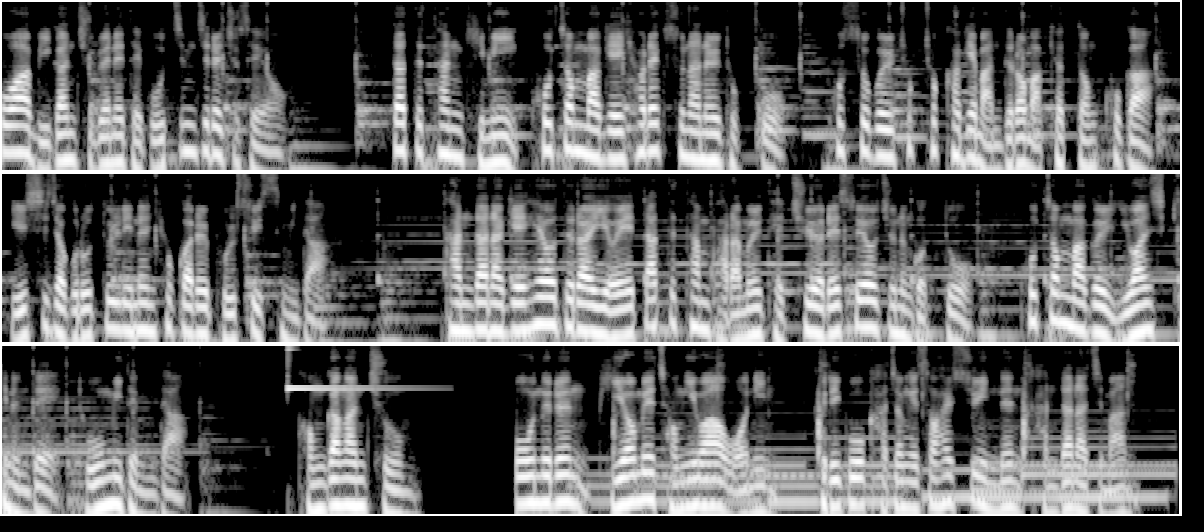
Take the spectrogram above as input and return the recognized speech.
코와 미간 주변에 대고 찜질해주세요. 따뜻한 김이 코 점막의 혈액순환을 돕고 코 속을 촉촉하게 만들어 막혔던 코가 일시적으로 뚫리는 효과를 볼 수 있습니다. 간단하게 헤어드라이어에 따뜻한 바람을 대추열에 쐬어주는 것도 콧점막을 이완시키는데 도움이 됩니다. 건강한 주움. 오늘은 비염의 정의와 원인, 그리고 가정에서 할 수 있는 간단하지만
